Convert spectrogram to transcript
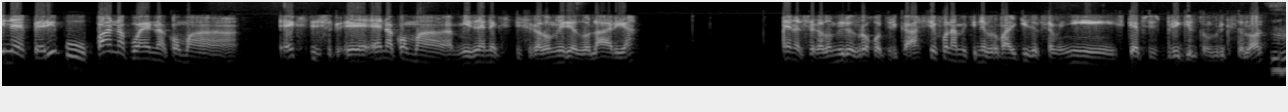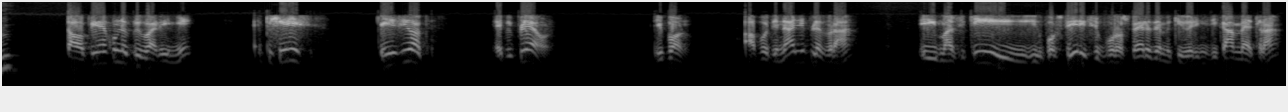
Είναι περίπου πάνω από 1,6 δισεκ- ε, 1,06 δισεκατομμύρια δολάρια, 1 δισεκατομμύριο ευρώ χοντρικά, σύμφωνα με την Ευρωπαϊκή Δεξαμενή Σκέψης Μπρίγκελ των βρυξελων Μμμ. τα οποία έχουν επιβαρύνει επιχειρήσεις και ιδιώτες. Επιπλέον. Λοιπόν, από την άλλη πλευρά, η μαζική υποστήριξη που προσφέρεται με κυβερνητικά μέτρα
